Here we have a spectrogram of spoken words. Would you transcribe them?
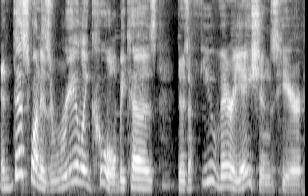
And this one is really cool because there's a few variations here,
